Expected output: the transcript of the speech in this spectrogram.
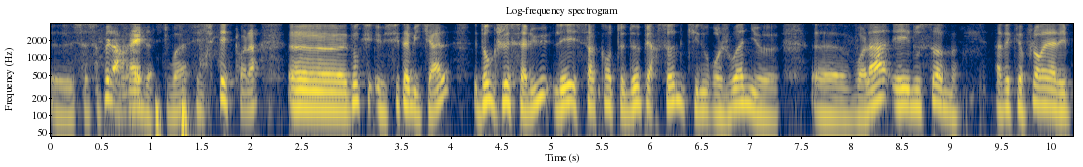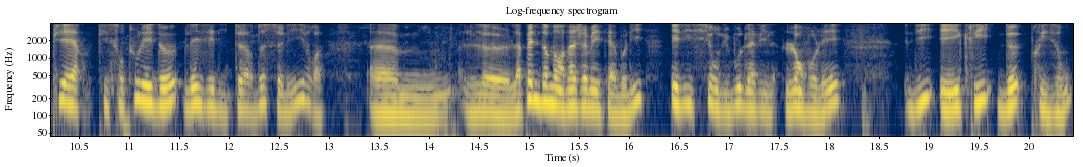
euh, ça s'appelle la raid, tu vois. C'est voilà. Euh, donc c'est amical. Donc je salue les 52 personnes qui nous rejoignent, voilà. Et nous sommes avec Florian et Pierre, qui sont tous les deux les éditeurs de ce livre. la peine de mort n'a jamais été abolie. Édition du bout de la ville, l'envolée dit et écrit de prison.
